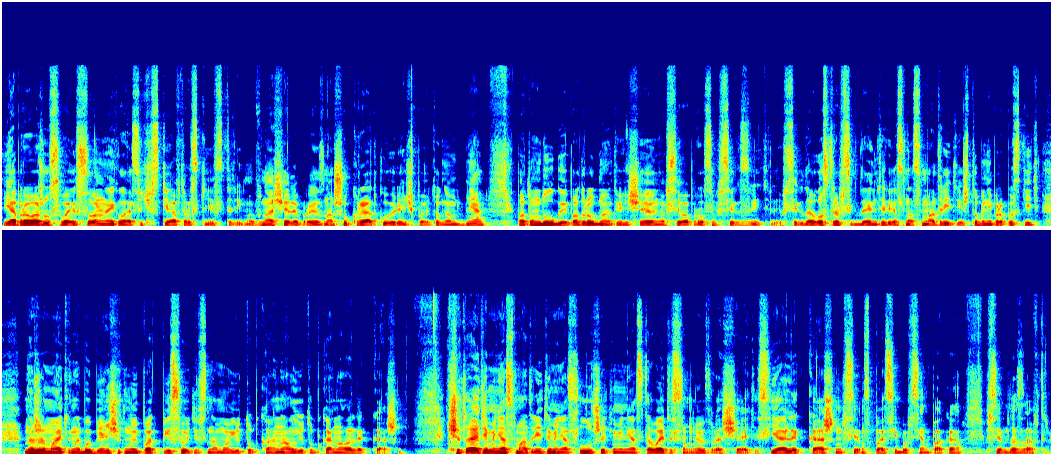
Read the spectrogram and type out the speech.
я провожу свои сольные классические авторские стримы. Вначале произношу краткую речь по итогам дня, потом долго и подробно отвечаю на все вопросы всех зрителей. Всегда остро, всегда интересно. Смотрите, и чтобы не пропустить, нажимайте на бубенчик, ну и подписывайтесь на мой YouTube-канал, YouTube-канал Олег Кашин. Читайте меня, смотрите меня, слушайте меня, оставайтесь со мной, возвращайтесь. Я Олег Кашин. Всем спасибо, всем пока, всем до завтра.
